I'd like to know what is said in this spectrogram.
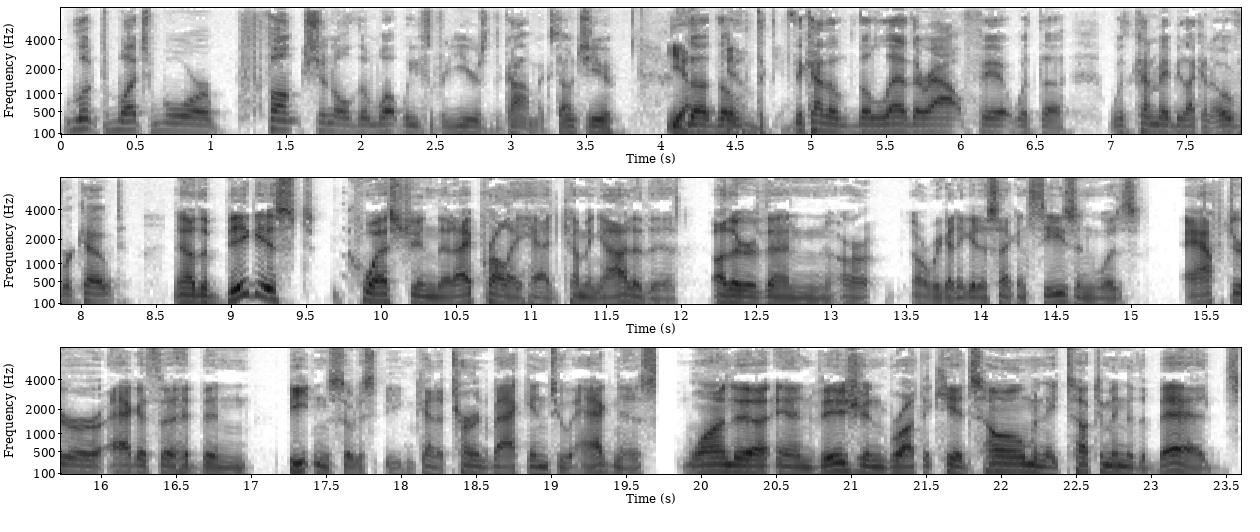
looked much more functional than what we've for years in the comics, don't you? Yeah. The the, yeah. the the kind of the leather outfit with the with kind of maybe like an overcoat. Now, the biggest question that I probably had coming out of this, other than are, are we going to get a second season, was after Agatha had been beaten, so to speak, and kind of turned back into Agnes, Wanda and Vision brought the kids home and they tucked them into the beds.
